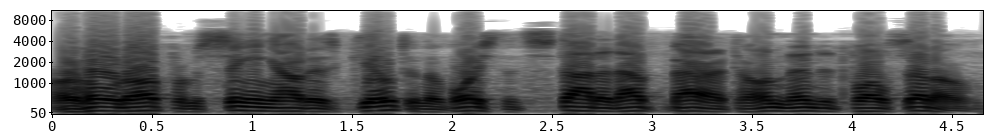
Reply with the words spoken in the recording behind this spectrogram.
or hold off from singing out his guilt in a voice that started out baritone and ended falsetto.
